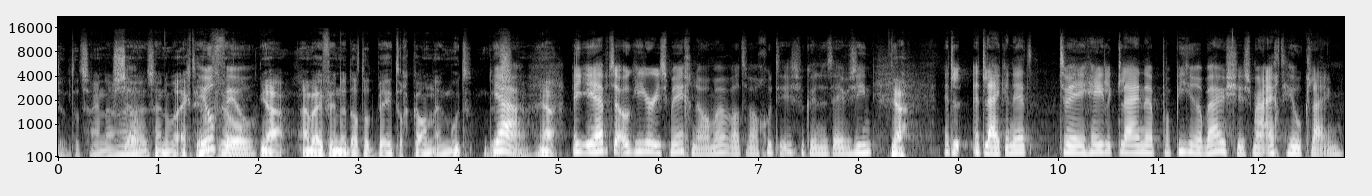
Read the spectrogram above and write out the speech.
50.000. Dat zijn er, zijn er wel echt heel, Heel veel. Ja, en wij vinden dat dat beter kan en moet. Dus, Ja. eh, ja. En je hebt ook hier iets meegenomen, wat wel goed is. We kunnen het even zien. Ja. Het, het lijken net twee hele kleine papieren buisjes, maar echt heel klein.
